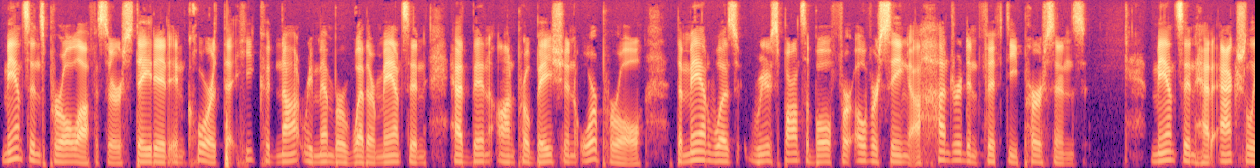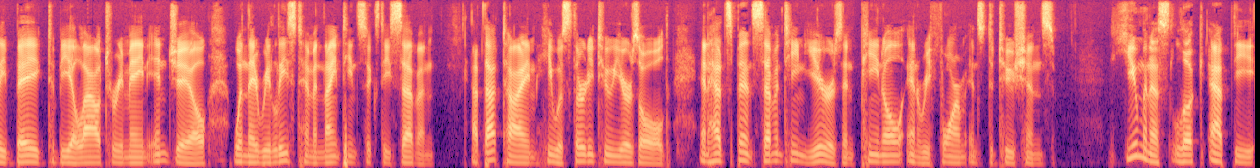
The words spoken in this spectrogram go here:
Manson's parole officer stated in court that he could not remember whether Manson had been on probation or parole. The man was responsible for overseeing 150 persons. Manson had actually begged to be allowed to remain in jail when they released him in 1967. At that time, he was 32 years old and had spent 17 years in penal and reform institutions. Humanists look at the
